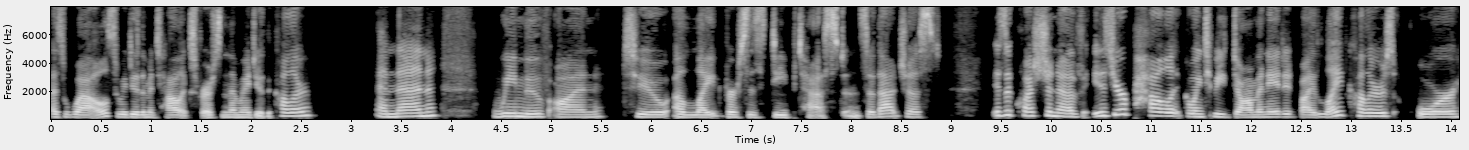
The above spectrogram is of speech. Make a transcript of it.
as well. So we do the metallics first and then we do the color. And then we move on to a light versus deep test. And so that just is a question of is your palette going to be dominated by light colors or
